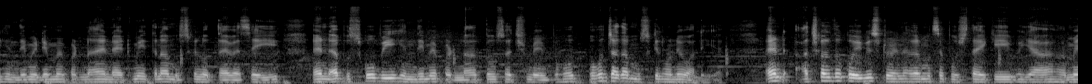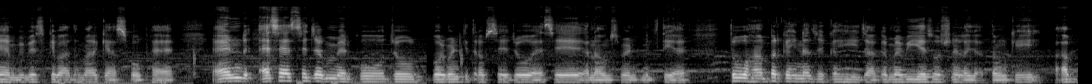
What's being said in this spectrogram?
हिंदी मीडियम में पढ़ना एनाटमी इतना मुश्किल होता है वैसे ही एंड अब उसको भी हिंदी में पढ़ना तो सच में बहुत बहुत ज़्यादा मुश्किल होने वाली है। एंड आजकल तो कोई भी स्टूडेंट अगर मुझसे पूछता है कि भैया हमें एमबीबीएस के बाद हमारा क्या स्कोप है एंड ऐसे-ऐसे जब मेरे को जो गवर्नमेंट की तरफ़ से जो ऐसे अनाउंसमेंट मिलती है, तो वहाँ पर कहीं ना कहीं जाकर मैं भी ये सोचने लग जाता हूँ कि अब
